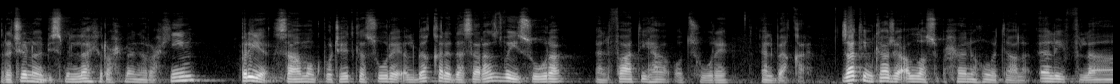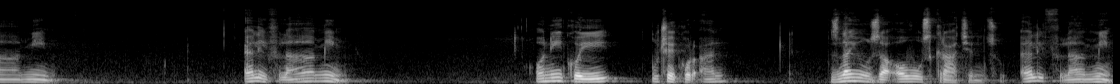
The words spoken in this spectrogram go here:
rečeno je Bismillahirrahmanirrahim prije samog početka sure El-Bekare da se razdvoji sura El-Fatiha od sure El-Bekare. Zatim kaže Allah subhanahu wa ta'ala Elif la mim. Elif la mim. Oni koji uče Kur'an znaju za ovu skraćenicu. Elif la mim.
